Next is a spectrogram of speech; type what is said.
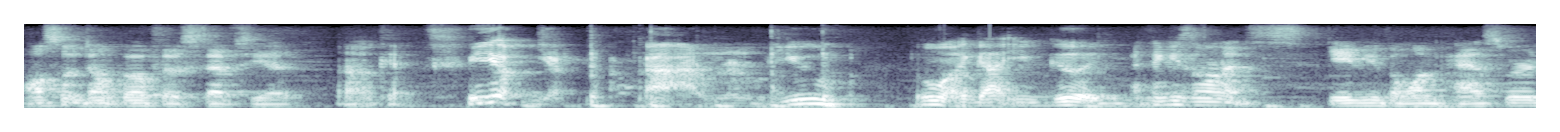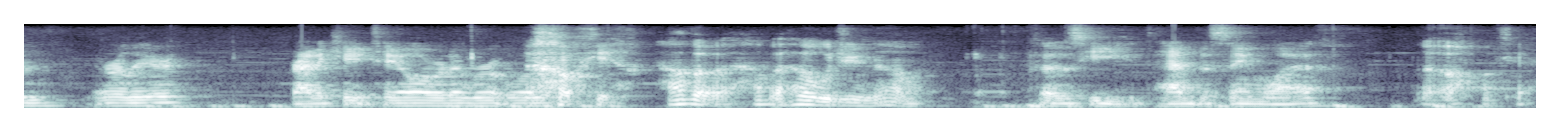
Also, don't go up those steps yet. Oh, Okay. Yep, yep. I remember you. Oh, I got you good. I think he's the one that gave you the one password earlier, Eradicate Tail or whatever it was, Oh yeah. How the how the hell would you know? because he had the same laugh. Oh, okay.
